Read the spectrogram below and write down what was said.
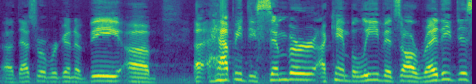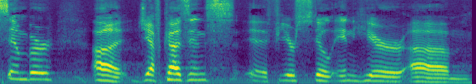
Uh, that's where we're going to be. Uh, uh, happy December. I can't believe it's already December. Uh, Jeff Cousins, if you're still in here, um,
